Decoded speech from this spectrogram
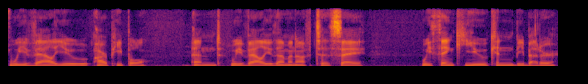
we value our people and we value them enough to say, we think you can be better.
